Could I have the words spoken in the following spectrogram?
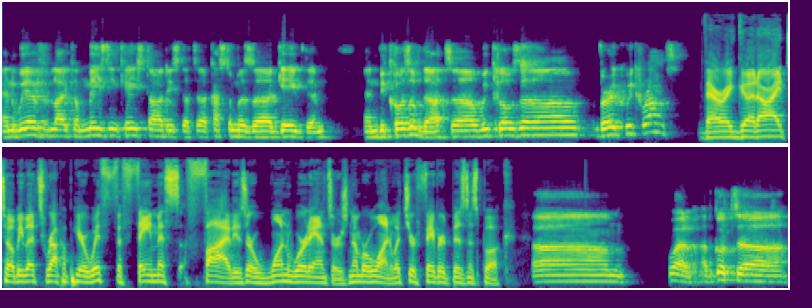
And we have like amazing case studies that uh, customers uh, gave them, and because of that, uh, we close a very quick round. Very good. All right, Toby, let's wrap up here with the famous five. These are one word answers. Number one, what's your favorite business book? Um, well, I've got uh,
